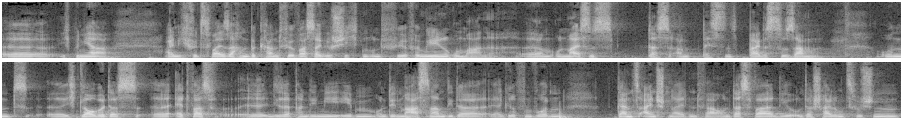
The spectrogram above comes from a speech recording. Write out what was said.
äh, ich bin ja eigentlich für zwei Sachen bekannt, für Wassergeschichten und für Familienromane. Ähm, und meistens das am besten beides zusammen. Und äh, ich glaube, dass äh, etwas in dieser Pandemie eben und den Maßnahmen, die da ergriffen wurden, ganz einschneidend war. Und das war die Unterscheidung zwischen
